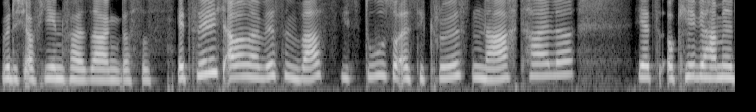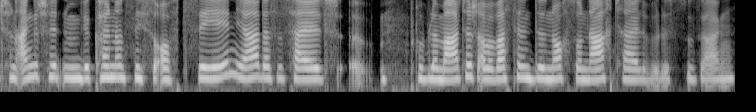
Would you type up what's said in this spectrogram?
würde ich auf jeden Fall sagen, dass es Jetzt will ich aber mal wissen, was siehst du so als die größten Nachteile? Jetzt, okay, wir haben jetzt schon angeschnitten, wir können uns nicht so oft sehen, ja, das ist halt äh, problematisch, aber was sind denn noch so Nachteile, würdest du sagen?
